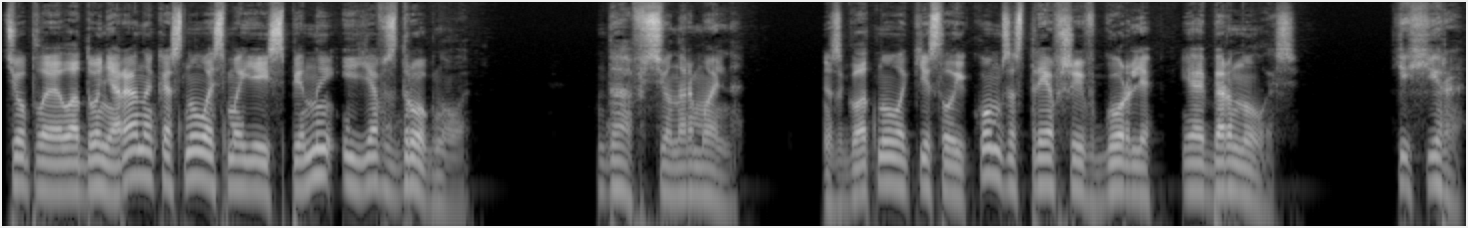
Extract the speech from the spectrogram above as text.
Теплая ладонь Арана коснулась моей спины, и я вздрогнула. «Да, все нормально». Сглотнула кислый ком, застрявший в горле, и обернулась. «Кихира».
